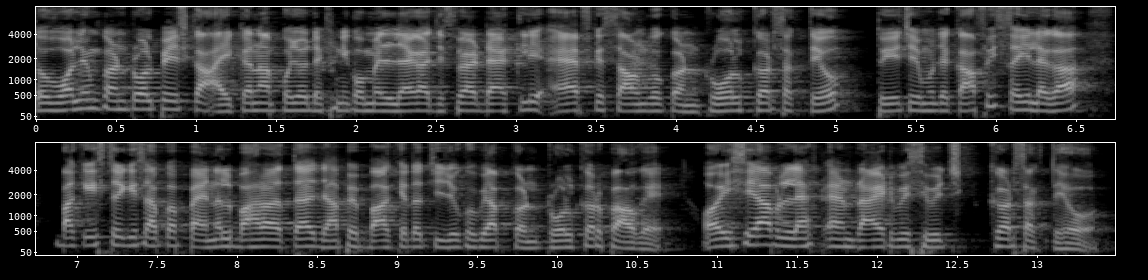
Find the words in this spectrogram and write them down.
तो वॉल्यूम कंट्रोल पे इसका आइकन आपको जो देखने को मिल जाएगा जिसपे आप डायरेक्टली ऐप्स के साउंड को कंट्रोल कर सकते हो तो ये चीज़ मुझे काफ़ी सही लगा। बाकी इस तरीके से आपका पैनल बाहर आता है, जहाँ पे बाकी अदर चीज़ों को भी आप कंट्रोल कर पाओगे, और इसे आप लेफ़्ट एंड राइट भी स्विच कर सकते हो।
